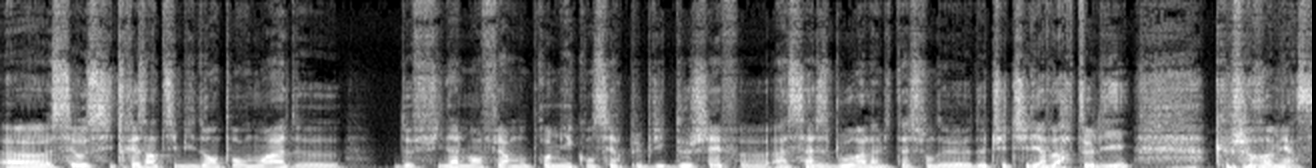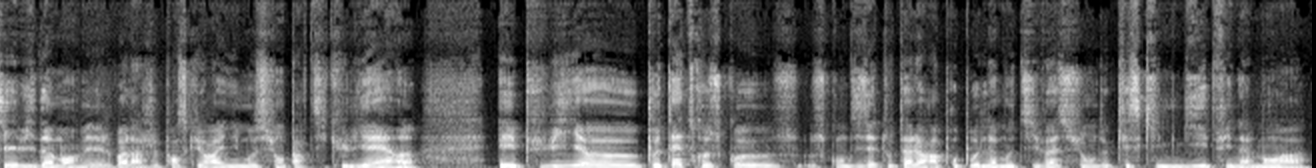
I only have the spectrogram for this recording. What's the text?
Euh, c'est aussi très intimidant pour moi de, de finalement faire mon premier concert public de chef euh, à Salzbourg à l'invitation de, de Cecilia Bartoli, que je remercie évidemment, mais voilà, je pense qu'il y aura une émotion particulière. Et puis euh, peut-être ce qu'on ce qu'on disait tout à l'heure à propos de la motivation, de qu'est-ce qui me guide finalement à,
